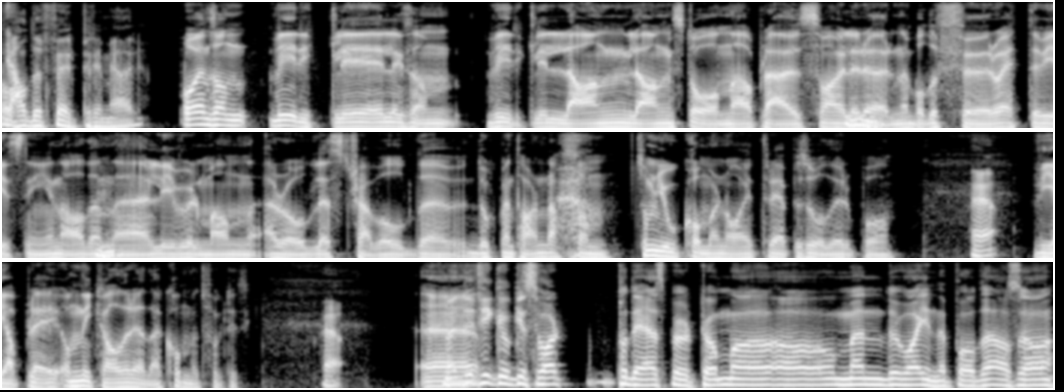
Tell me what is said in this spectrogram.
og ja. hadde førpremiere. Og en sånn virkelig, liksom, virkelig lang, lang stående applaus som var veldig mm. rørende både før og etter visningen av denne mm. Liv Ullmann A Road Less Traveled-dokumentaren, da, som, som, jo kommer nå i tre episoder på ja. Viaplay, om den ikke allerede er kommet, faktisk. Men du fikk jo ikke svart på det jeg spurte om, og, og, men du var inne på det. altså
